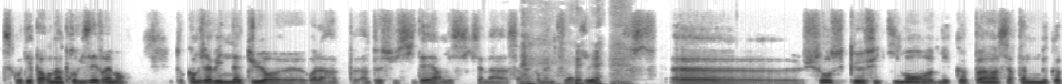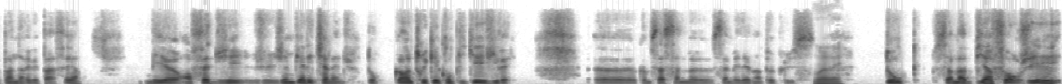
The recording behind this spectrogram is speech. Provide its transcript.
parce qu'au départ, on improvisait vraiment. Donc comme j'avais une nature, euh, voilà, un peu, un peu suicidaire, mais ça m'a, ça m'a quand même forgé. euh, chose que effectivement mes copains, certains de mes copains n'arrivaient pas à faire. Mais euh, en fait, j'aime bien les challenges. Donc quand un truc est compliqué, j'y vais. Euh, comme ça, ça me, ça m'élève un peu plus. Ouais, ouais. Donc ça m'a bien forgé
